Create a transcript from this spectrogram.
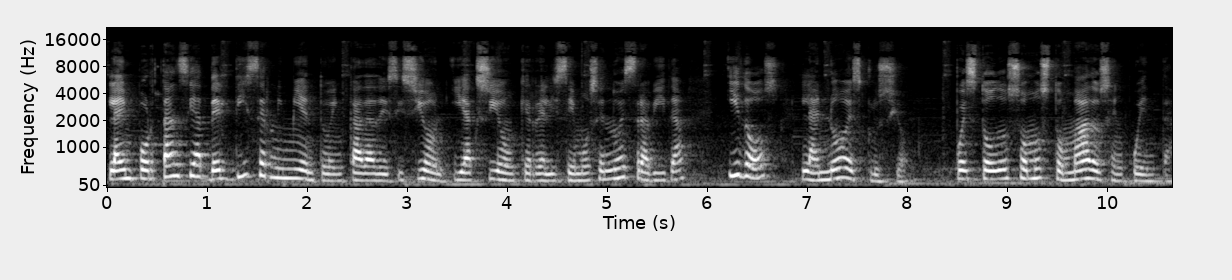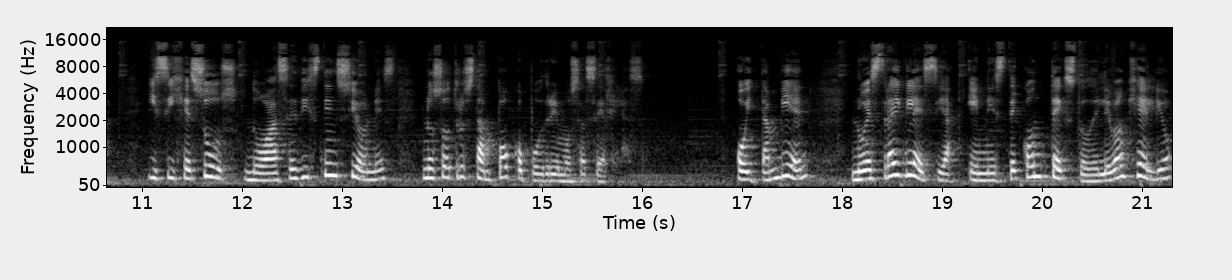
la importancia del discernimiento en cada decisión y acción que realicemos en nuestra vida. Y dos, la no exclusión, pues todos somos tomados en cuenta. Y si Jesús no hace distinciones, nosotros tampoco podremos hacerlas. Hoy también nuestra iglesia, en este contexto del Evangelio,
